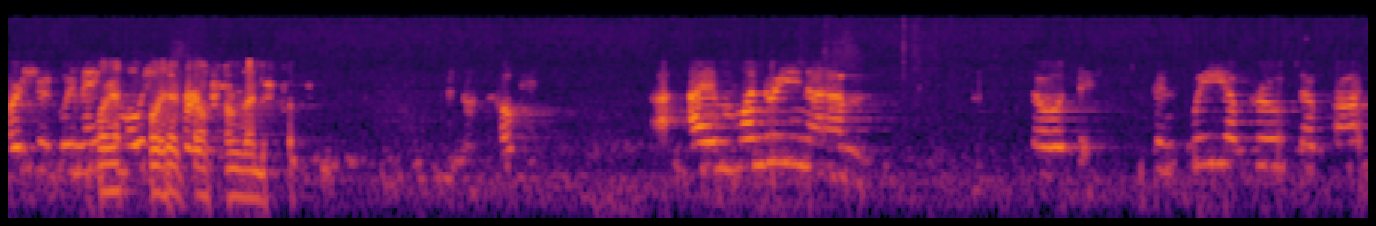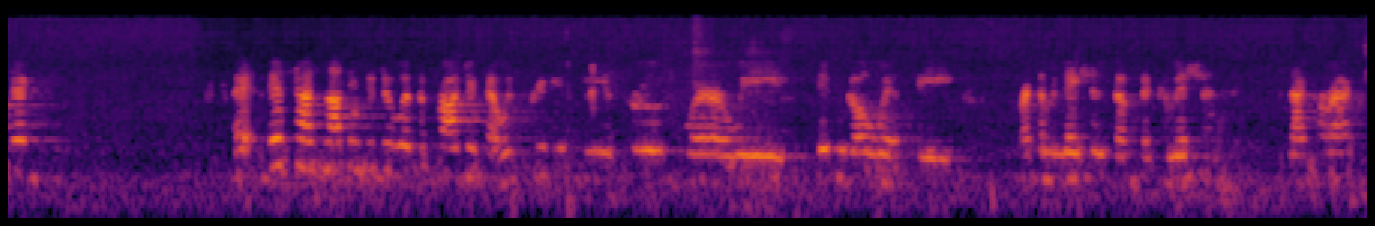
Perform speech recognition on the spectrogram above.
or should we make Go a ahead, go motion ahead, first? Councilmember Mendoza. Okay. I- I'm wondering, um, so th- since we approved the project, this has nothing to do with the project that was previously approved where we didn't go with the recommendations of the commission. Is that correct?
